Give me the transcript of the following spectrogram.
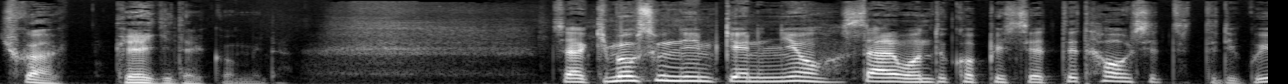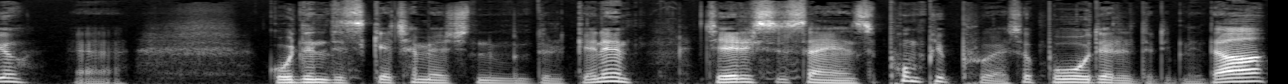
휴가 계획이 될 겁니다. 자, 김옥수님께는요, 쌀 원두커피 세트, 타월 세트 드리고요. 예, 골든디스크에 참여하시는 분들께는 제리스 사이언스 폼피 프로에서 보호대를 드립니다.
